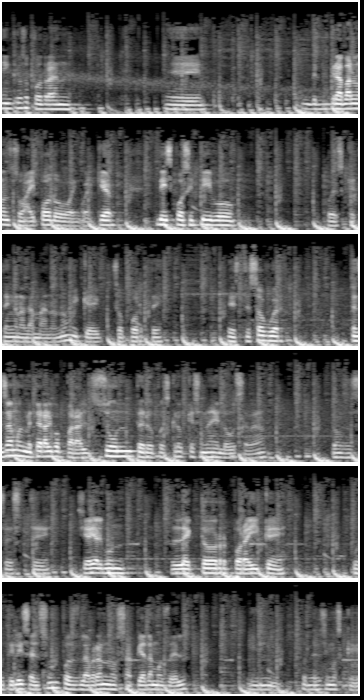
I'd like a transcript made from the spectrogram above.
incluso podrán eh, grabarlo en su iPod o en cualquier dispositivo pues que tengan a la mano ¿no? y que soporte este software pensamos meter algo para el Zoom pero pues creo que ese nadie lo usa ¿verdad? entonces este si hay algún lector por ahí que utiliza el Zoom pues la verdad nos apiadamos de él y pues le decimos que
